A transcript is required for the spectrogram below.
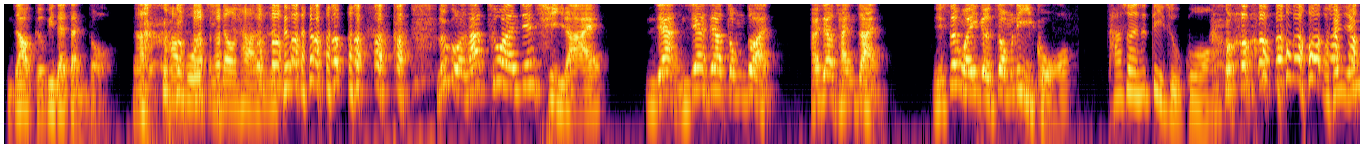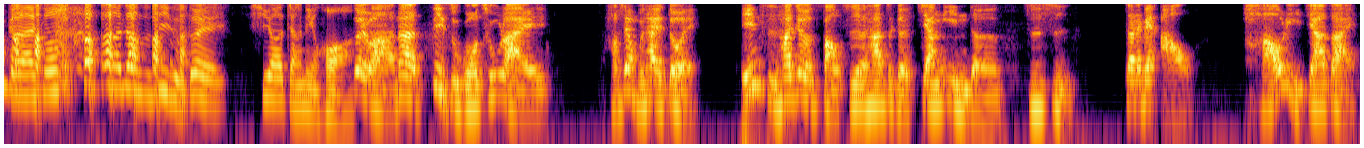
你知道隔壁在战斗，然后他波及到他。如果他突然间起来，你这样，你现在是要中断还是要参战？你身为一个中立国，他算是地主国。严格来说，那这样子地主队需要讲点话，对吧？那地主国出来好像不太对，因此他就保持了他这个僵硬的姿势，在那边熬。好李家在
